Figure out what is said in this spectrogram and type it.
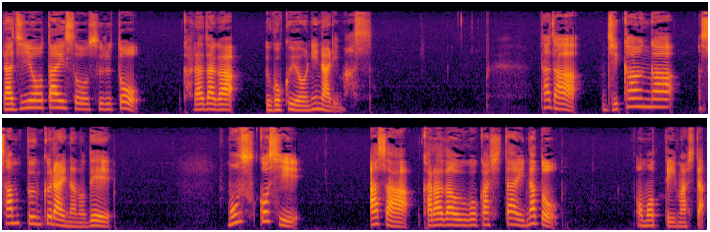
ラジオ体操をすると体が動くようになります。ただ、時間が3分くらいなので、もう少し朝体を動かしたいなと思っていました。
